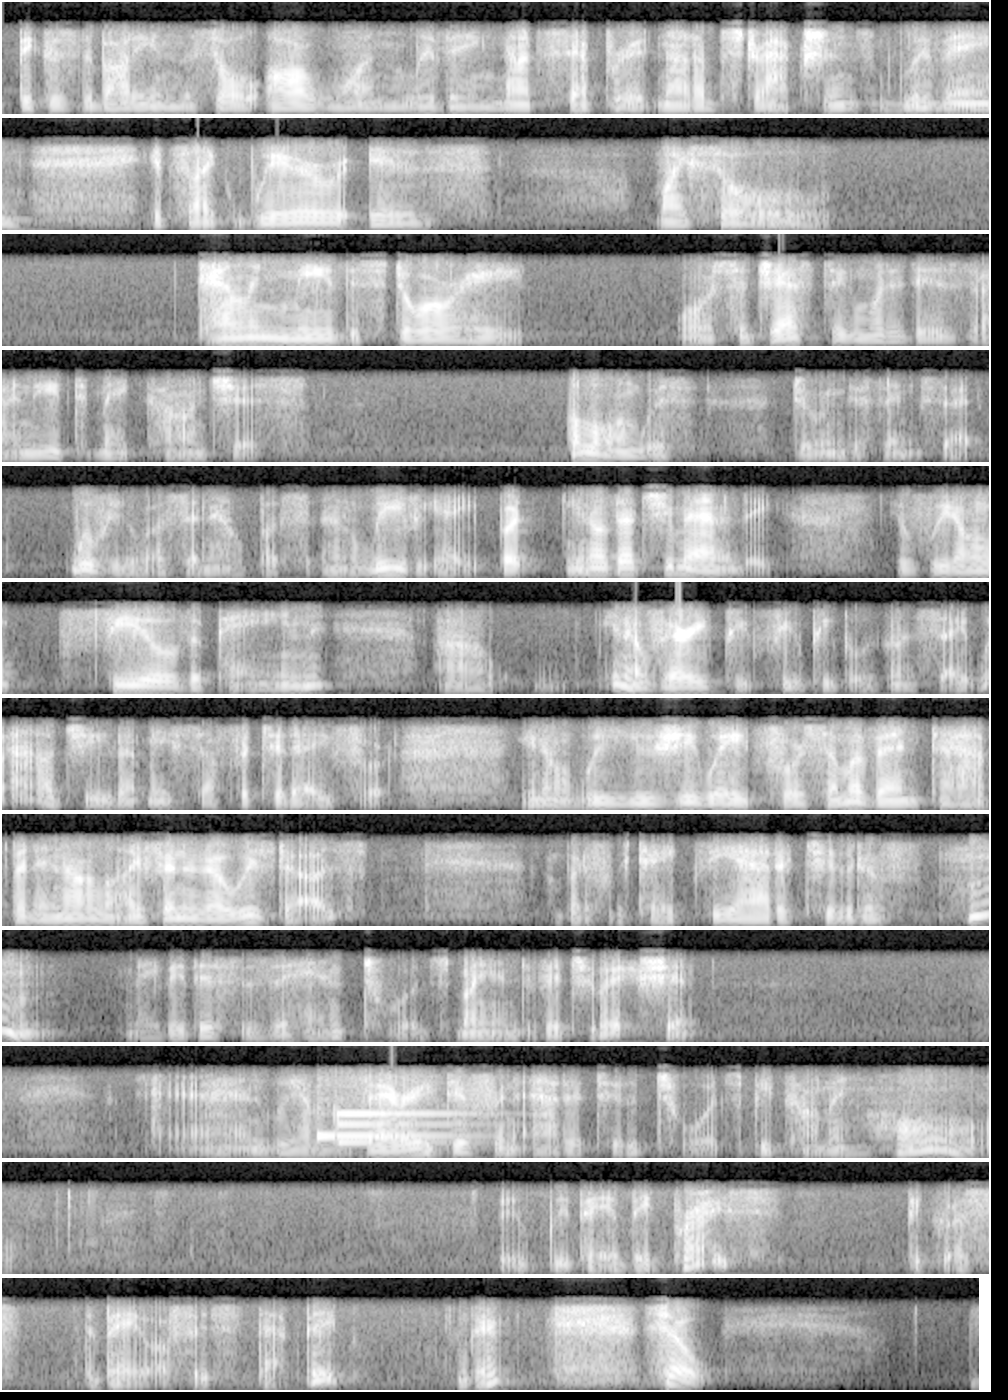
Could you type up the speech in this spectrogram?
because the body and the soul are one living, not separate, not abstractions, living. It's like, where is my soul telling me the story or suggesting what it is that I need to make conscious, along with doing the things that will heal us and help us and alleviate. But, you know, that's humanity. If we don't feel the pain, uh, you know, very few people are going to say, "Wow, gee, let me suffer today." For, you know, we usually wait for some event to happen in our life, and it always does. But if we take the attitude of, "Hmm, maybe this is a hint towards my individuation," and we have a very different attitude towards becoming whole, we, we pay a big price because the payoff is that big. Okay? So,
